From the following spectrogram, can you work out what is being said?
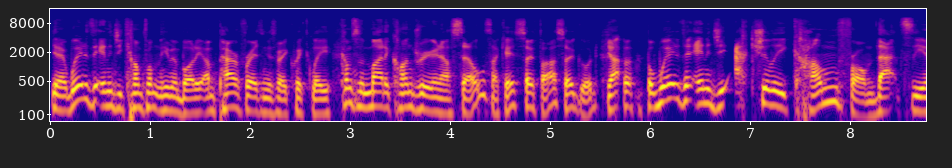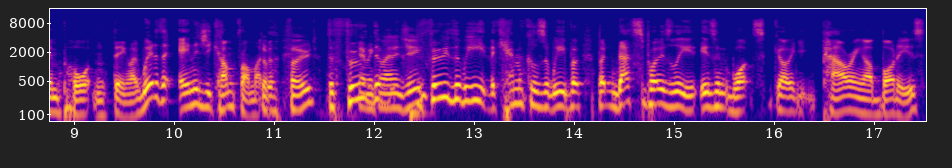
you know where does the energy come from in the human body? I'm paraphrasing this very quickly. It comes from the mitochondria in our cells. Okay, so far so good. Yeah. But but where does the energy actually come from? That's the important thing. Like where does the energy come from? Like The food? the food, Chemical the, energy? the food that we eat, the chemicals that we eat. But but that supposedly isn't what's going powering our bodies.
